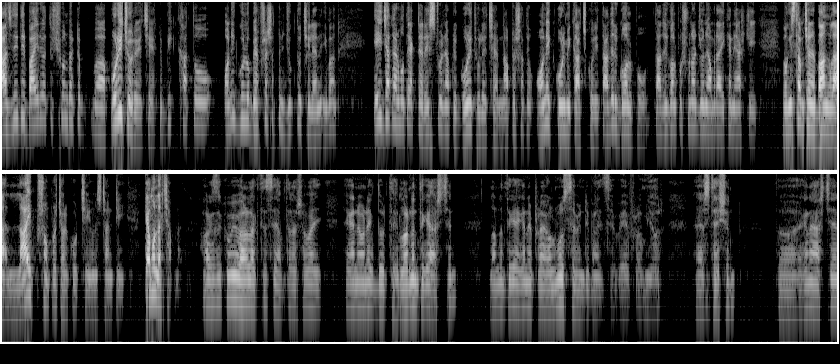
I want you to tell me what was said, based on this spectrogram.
রাজনীতির বাইরে একটা সুন্দর একটা পরিচয় রয়েছে একটা বিখ্যাত অনেকগুলো ব্যবসার সাথে যুক্ত ছিলেন এবং এই জায়গার মতো একটা রেস্টুরেন্ট আপনি গড়ে তুলেছেন। আপনার সাথে অনেক কর্মী কাজ করে। তাদের গল্প তাদের গল্প শোনার জন্য আমরা এখানে আসছি এবং ইসলাম চ্যানেল বাংলা লাইভ সম্প্রচার করছে এই অনুষ্ঠানটি। কেমন লাগছে আপনার? আমার কাছে খুবই ভালো লাগতেছে। আপনারা সবাই এখানে অনেক দূর থেকে লন্ডন থেকে আসছেন। লন্ডন থেকে এখানে প্রায় almost seventy miles way from your station তো এখানে আসছেন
